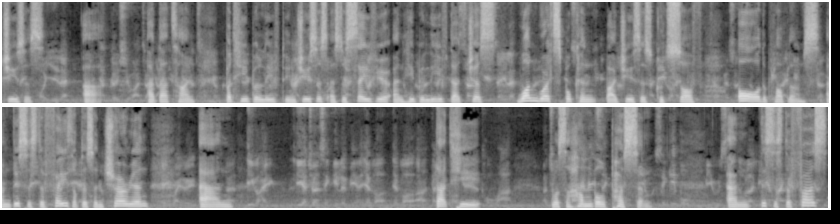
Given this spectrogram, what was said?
Jesus uh, at that time. But he believed in Jesus as the Savior and he believed that just one word spoken by Jesus could solve all the problems. And this is the faith of the centurion and that he was a humble person. And this is the first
